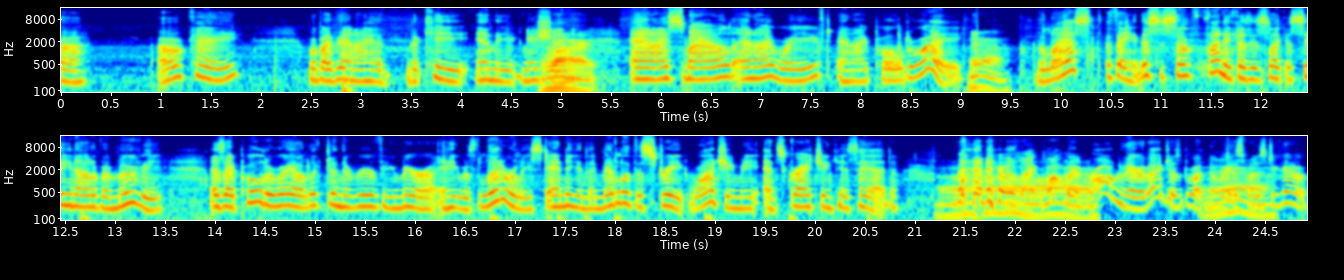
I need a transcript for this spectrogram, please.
uh, okay." Well, by then I had the key in the ignition, Right. and I smiled and I waved and I pulled away. Yeah. The last thing, this is so funny because it's like a scene out of a movie. As I pulled away, I looked in the rearview mirror, and he was literally standing in the middle of the street watching me and scratching his head. and it was Oh, like, what went wrong there? That just wasn't the way it's was supposed to go.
